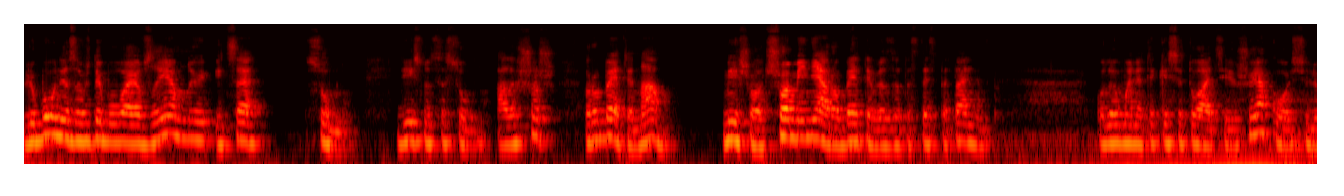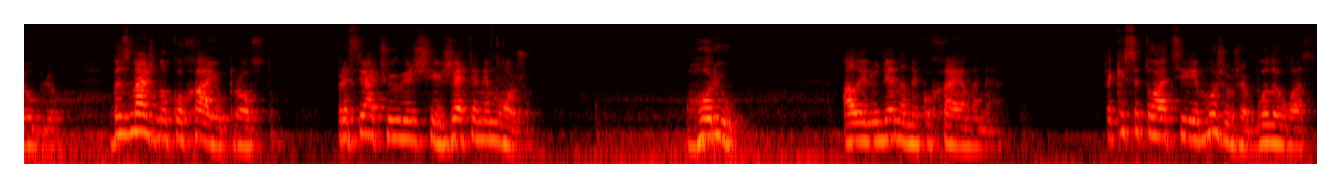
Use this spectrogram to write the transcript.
любов не завжди буває взаємною, і це сумно. Дійсно, це сумно. Але що ж робити нам? Мішо, от що мені робити, ви задастесь питанням, коли в мене такі ситуації, що я когось люблю, безмежно кохаю просто, присвячую вірші, жити не можу. Горю, але людина не кохає мене. Такі ситуації, може, вже були у вас.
